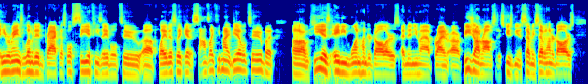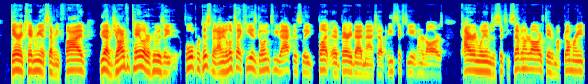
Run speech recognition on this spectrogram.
he remains limited in practice. We'll see if he's able to uh, play this weekend. It sounds like he might be able to, but um, he is eighty one hundred dollars, and then you have Brian or Bijan Robinson, excuse me, at seventy seven hundred dollars. Derrick Henry at seventy five. You have Jonathan Taylor, who is a full participant. I mean, it looks like he is going to be back this week, but a very bad matchup. But he's sixty eight hundred dollars. Kyren Williams is sixty seven hundred dollars. David Montgomery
